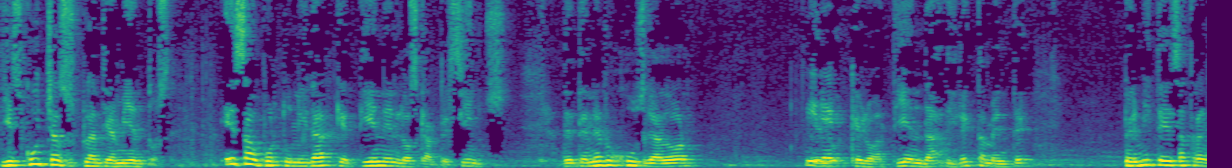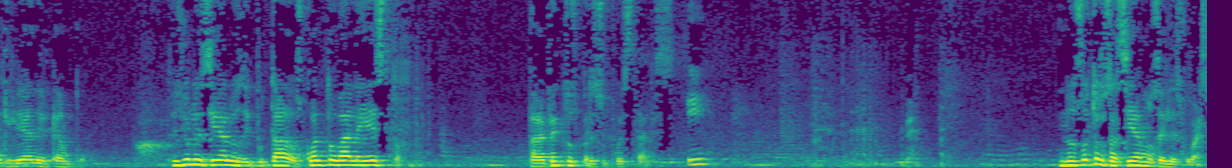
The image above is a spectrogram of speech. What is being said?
y escucha sus planteamientos. Esa oportunidad que tienen los campesinos de tener un juzgador que lo, Directo. que lo atienda directamente permite esa tranquilidad en el campo. Entonces yo le decía a los diputados, ¿cuánto vale esto? Para efectos presupuestales. Y Nosotros hacíamos el esfuerzo.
